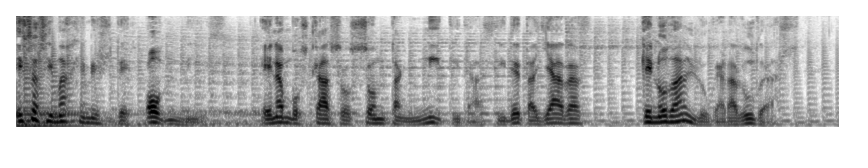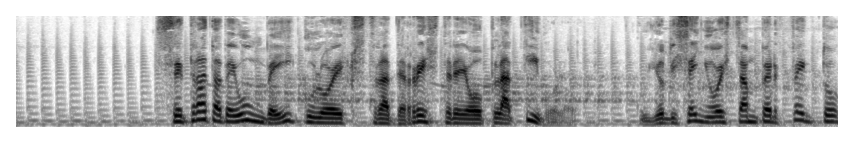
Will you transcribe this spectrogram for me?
Esas imágenes de ovnis, en ambos casos, son tan nítidas y detalladas que no dan lugar a dudas. Se trata de un vehículo extraterrestre o platíbulo, cuyo diseño es tan perfecto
